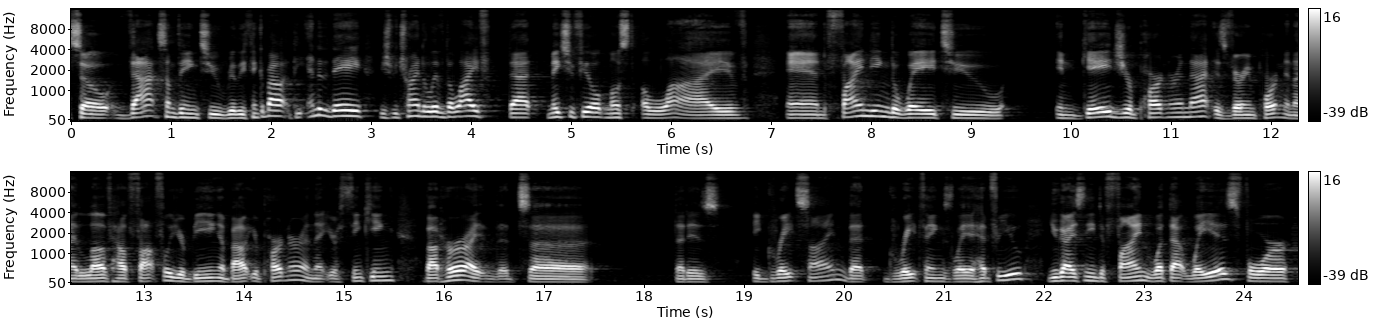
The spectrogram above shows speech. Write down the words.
so that's something to really think about. At the end of the day, you should be trying to live the life that makes you feel most alive and finding the way to engage your partner in that is very important. And I love how thoughtful you're being about your partner and that you're thinking about her. I, that's, uh, that is a great sign that great things lay ahead for you. You guys need to find what that way is for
